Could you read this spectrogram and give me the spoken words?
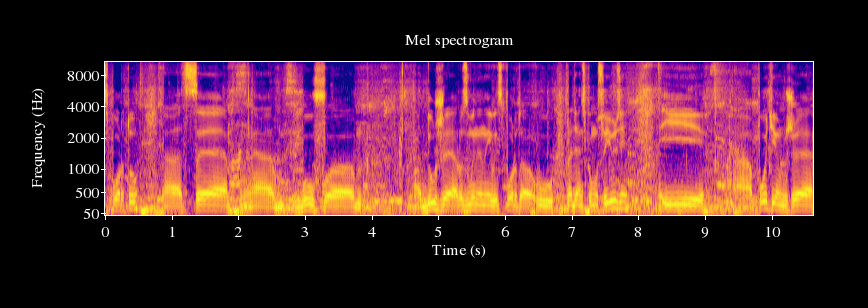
спорту. Е, Це е, був е, дуже розвинений вид спорту у Радянському Союзі. І е, потім вже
